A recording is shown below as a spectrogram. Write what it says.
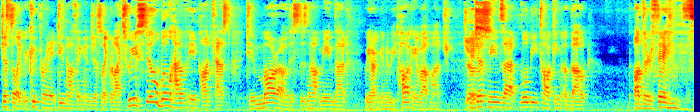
just to like recuperate, do nothing, and just like relax. We still will have a podcast tomorrow. This does not mean that we aren't going to be talking about much. It Just- just means that we'll be talking about other things.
